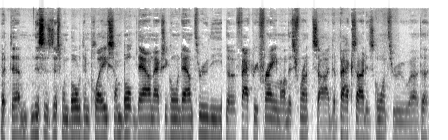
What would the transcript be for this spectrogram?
But um, this is this one bolted in place. I'm bolting down, actually going down through the, the factory frame on this front side. The back side is going through uh, the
